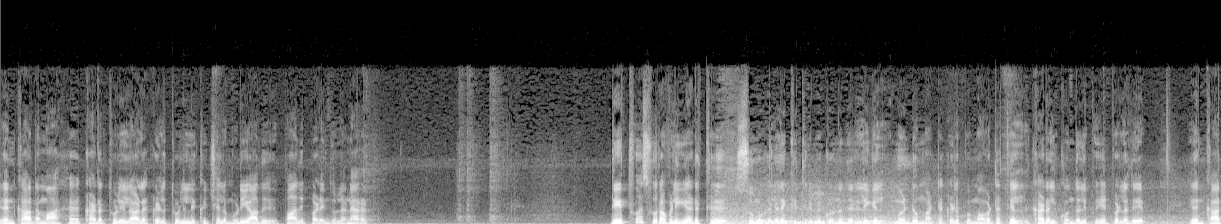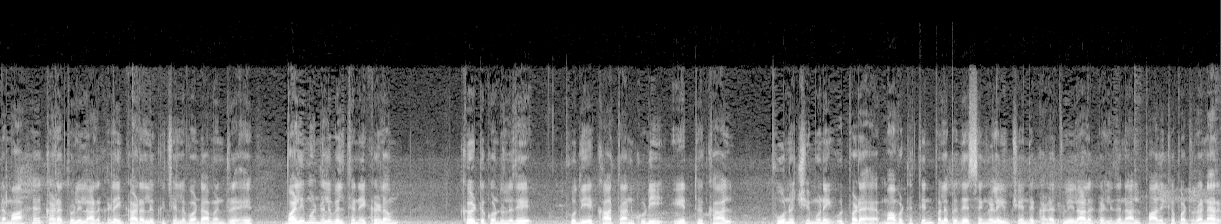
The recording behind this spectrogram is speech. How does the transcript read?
இதன் காரணமாக கடற்தொழிலாளர்கள் தொழிலுக்கு செல்ல முடியாது பாதிப்படைந்துள்ளனர். தித்வா சூறாவளியை அடுத்து சுமூக நிலைக்கு திரும்பிக் கொண்டிருந்த நிலையில் மீண்டும் மட்டக்களப்பு மாவட்டத்தில் கடல் கொந்தளிப்பு ஏற்பட்டது. இதன் காரணமாக கடற்தொழிலாளர்களை கடலுக்கு செல்ல வேண்டாம் என்று வளிமண்டலவியல் திணைக்களம் கேட்டுக்கொண்டுள்ளது புதிய காத்தான்குடி ஏத்துக்கால் பூனச்சிமுனை உட்பட மாவட்டத்தின் பல பிரதேசங்களையும் சேர்ந்த கடற்தொழிலாளர்கள் இதனால் பாதிக்கப்பட்டுள்ளனர்.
